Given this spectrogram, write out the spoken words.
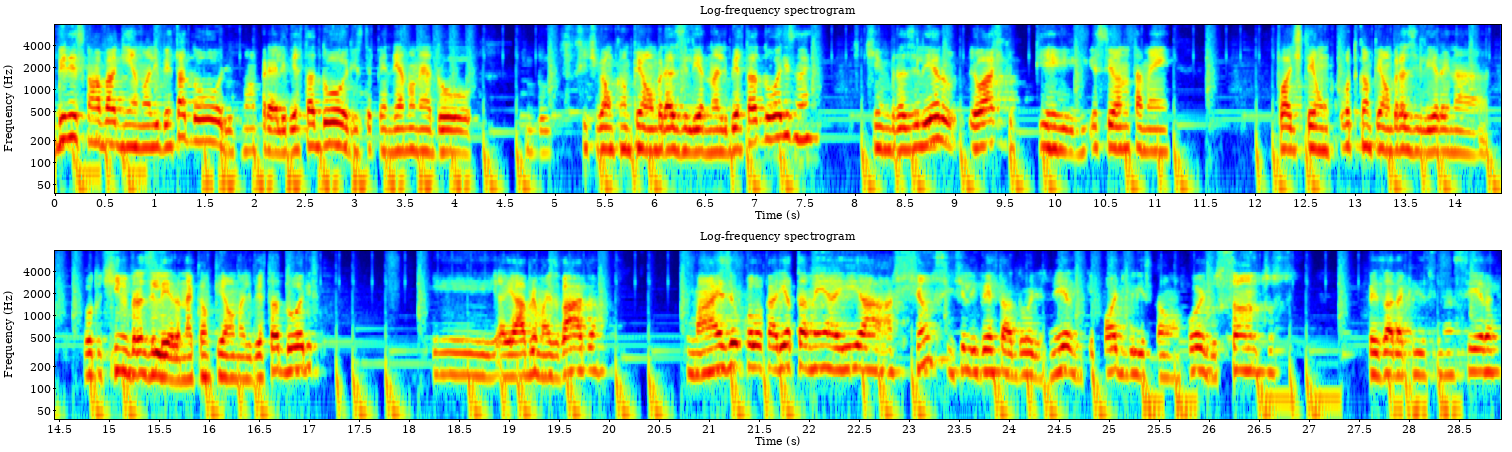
beliscar uma vaguinha numa Libertadores, numa pré-Libertadores, dependendo, né, do, do, se tiver um campeão brasileiro na Libertadores, né? Time brasileiro, eu acho que, que esse ano também pode ter um outro campeão brasileiro aí na outro time brasileiro, né, campeão na Libertadores. E aí abre mais vaga. Mas eu colocaria também aí a, a, chance de Libertadores mesmo, que pode beliscar uma coisa, o Santos, apesar da crise financeira,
